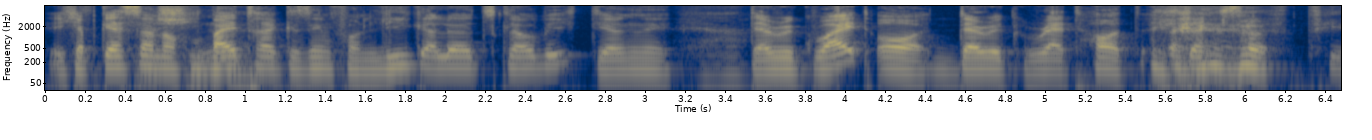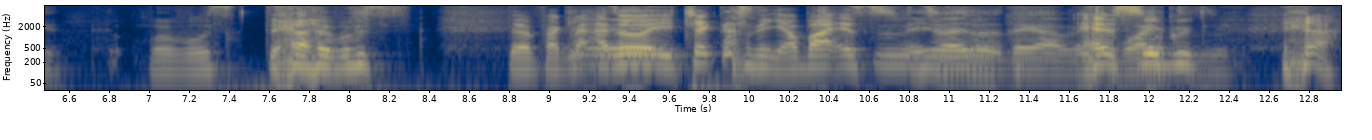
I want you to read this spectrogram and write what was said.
Ich habe gestern noch einen Maschine. Beitrag gesehen von League Alerts, glaube ich. Die haben gesagt, Ja. Derek White oder Derek Red Hot. Ich denke so, wo, wo ist der, wo ist der Vergleich? Also ich check das nicht, aber es ist Ich witzig weiß, so. Digga, Er ist so White gut. so. Ja,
